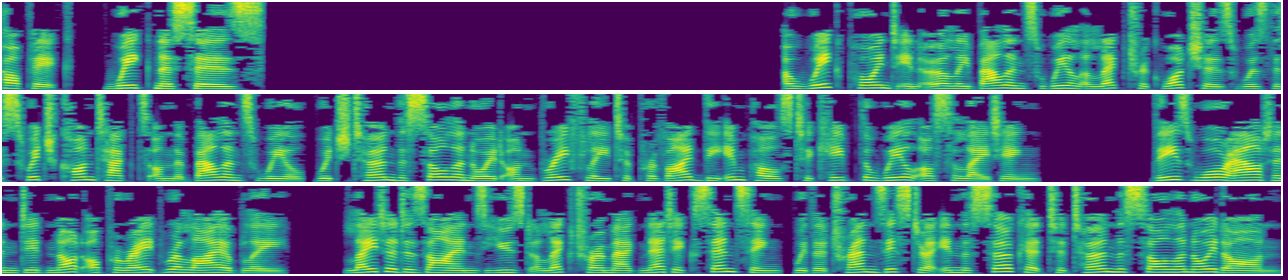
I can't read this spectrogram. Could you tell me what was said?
Topic: Weaknesses. A weak point in early balance wheel electric watches was the switch contacts on the balance wheel, which turned the solenoid on briefly to provide the impulse to keep the wheel oscillating. These wore out and did not operate reliably. Later designs used electromagnetic sensing, with a transistor in the circuit to turn the solenoid on.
